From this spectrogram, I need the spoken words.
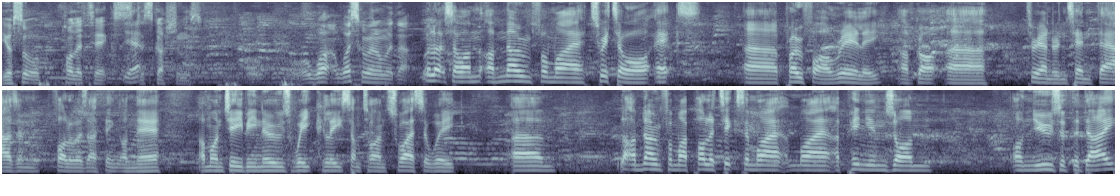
your sort of politics Yeah. discussions. What, what's going on with that? Well, look, so I'm, I'm known for my Twitter or X uh, profile, really. I've got uh, 310,000 followers, I think, on there. I'm on GB News weekly, sometimes twice a week. Um, I'm known for my politics and my, my opinions on, on news of the day.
